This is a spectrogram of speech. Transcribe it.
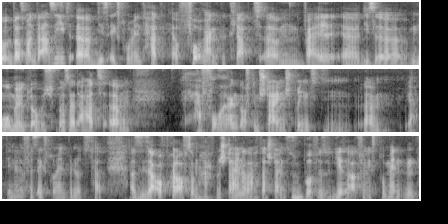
So, und was man da sieht, äh, dieses Experiment hat hervorragend geklappt, ähm, weil äh, diese Murmel, glaube ich, was er da hat, ähm, hervorragend auf dem Stein springt, den, ähm, ja, den er dafür das Experiment benutzt hat. Also dieser Aufprall auf so einem harten Stein, also harter Stein ist super für so diese Art von Experimenten.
